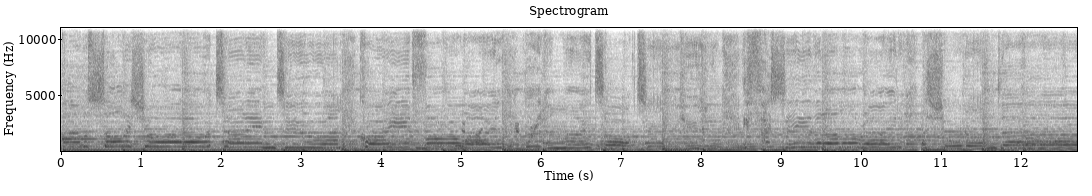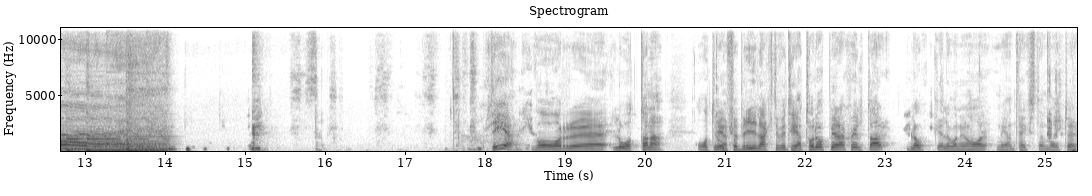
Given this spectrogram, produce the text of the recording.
I was always sure what I would turn into Det var eh, låtarna. Återigen febril aktivitet. Håll upp era skyltar, block eller vad ni har med texten mot er.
